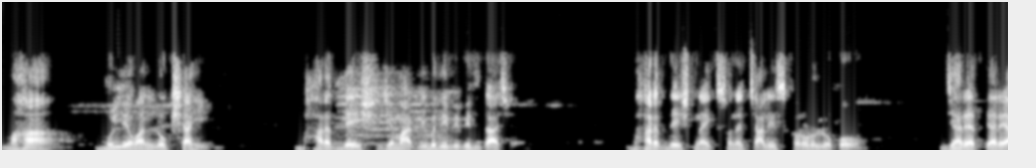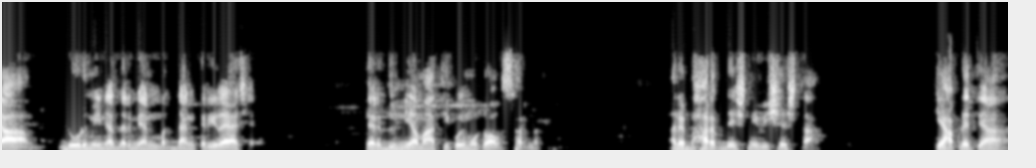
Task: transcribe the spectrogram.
મહા મૂલ્યવાન લોકશાહી, ભારત દેશ જેમાં આટલી બધી વિવિધતા છે. ભારત દેશના એકસો ને ચાલીસ કરોડ લોકો જ્યારે અત્યારે આ દોઢ મહિના દરમિયાન મતદાન કરી રહ્યા છે, ત્યારે દુનિયામાં આથી કોઈ મોટો અવસર નથી. અને ભારત દેશની વિશેષતા કે આપણે ત્યાં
